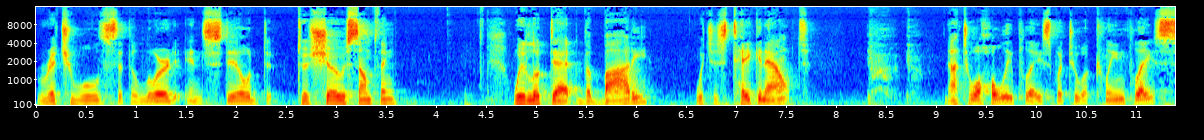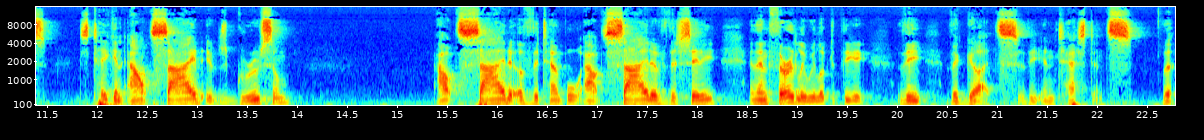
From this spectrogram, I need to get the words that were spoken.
rituals that the Lord instilled to, to show something. We looked at the body, which is taken out, not to a holy place, but to a clean place. It's taken outside. It was gruesome. Outside of the temple, outside of the city. And then thirdly, we looked at the, the, the guts, the intestines, the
